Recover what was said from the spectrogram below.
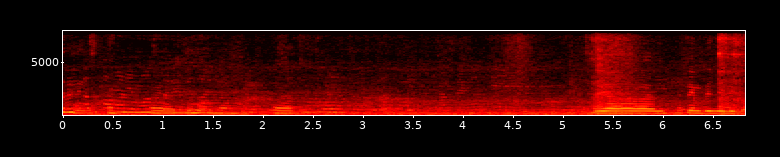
える。わかりました。はい Ayan, ito yung binili ko.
